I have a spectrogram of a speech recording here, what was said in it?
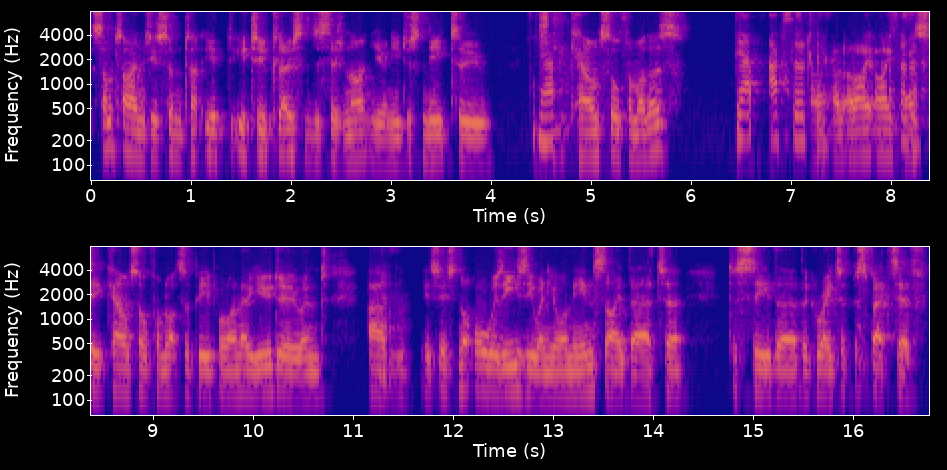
sometimes you sometimes you're, you're too close to the decision, aren't you? And you just need to yeah. seek counsel from others. Yeah, absolutely. Uh, and, and I, I, I, seek counsel from lots of people. I know you do, and um, yeah. it's it's not always easy when you're on the inside there to to see the the greater perspective.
